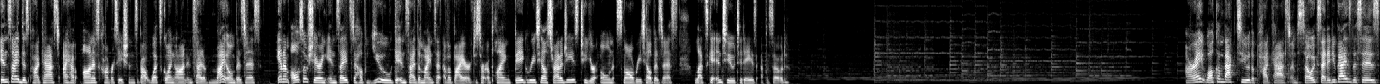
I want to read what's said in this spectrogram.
Inside this podcast, I have honest conversations about what's going on inside of my own business. And I'm also sharing insights to help you get inside the mindset of a buyer to start applying big retail strategies to your own small retail business. Let's get into today's episode. All right, welcome back to the podcast. I'm so excited, you guys. This is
